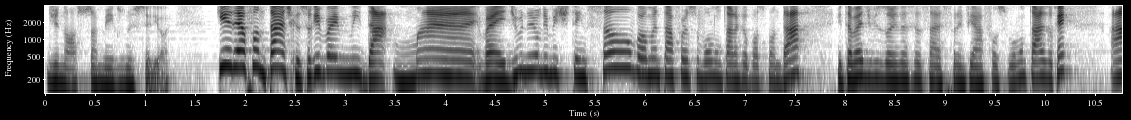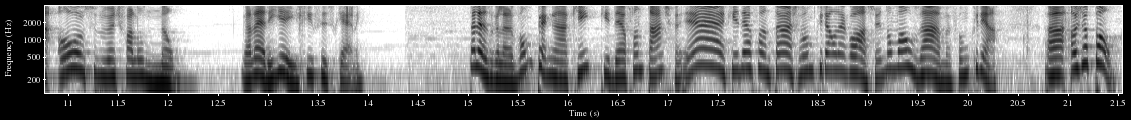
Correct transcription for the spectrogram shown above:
de nossos amigos no exterior. Que ideia fantástica! Isso aqui vai me dar mais. Vai diminuir o limite de tensão, vai aumentar a força voluntária que eu posso mandar e também divisões necessárias para enviar forças voluntárias, ok? Ah, ou eu simplesmente falo não. Galera, e aí? O que vocês querem? Beleza, galera, vamos pegar aqui, que ideia fantástica. É, que ideia fantástica, vamos criar um negócio. A gente não vai usar, mas vamos criar. Ah, ô Japão,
